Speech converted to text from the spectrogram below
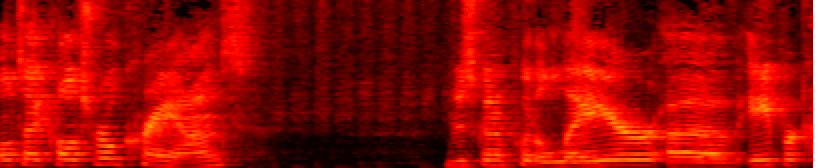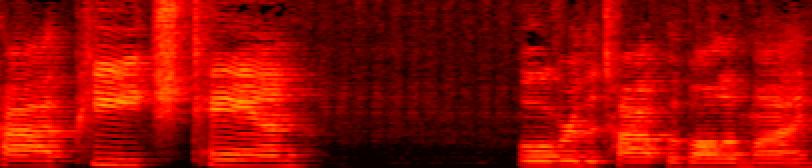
multicultural crayons, I'm just going to put a layer of apricot, peach, tan over the top of all of my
